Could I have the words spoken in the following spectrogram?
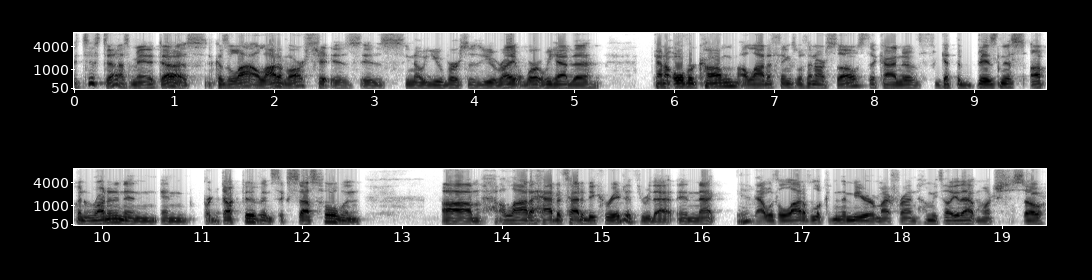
It just does, man. It does because a lot, a lot of our shit is is you know you versus you, right? Where we had to kind of overcome a lot of things within ourselves to kind of get the business up and running and and productive and successful, and um, a lot of habits had to be created through that, and that Yeah. that was a lot of looking in the mirror, my friend. Let me tell you that much. So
